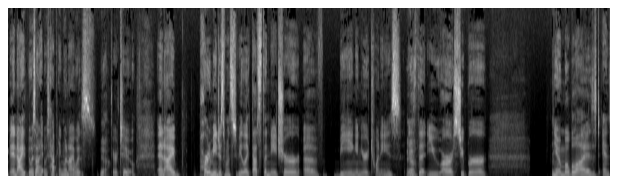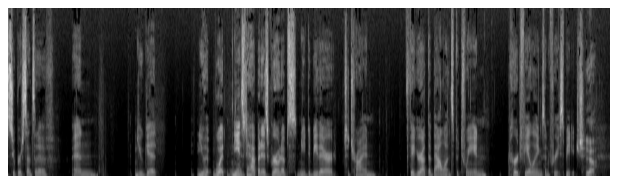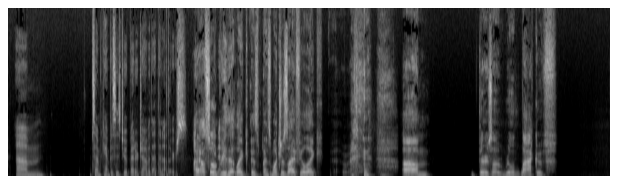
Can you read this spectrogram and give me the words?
And I, it was it was happening when I was Yeah. there too. And I, part of me just wants to be like, that's the nature of being in your 20s Yeah. is that you are super, you know, mobilized and super sensitive, and you get you. What needs to happen is grown-ups need to be there to try and figure out the balance between hurt feelings and free speech. yeah. Um, some campuses do a better job of that than others. I also you agree know. that like as as much as I feel like um there's a real lack of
